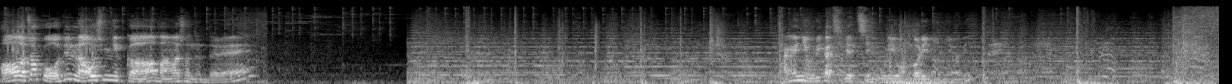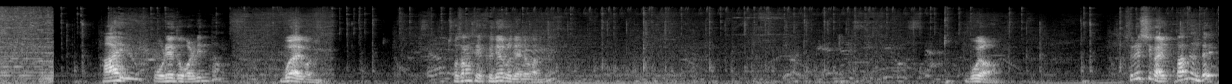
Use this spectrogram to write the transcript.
아 자꾸 어딜 나오십니까? 망하셨는데. 당연히 우리가 지겠지? 우리 원거리 minion이? 아휴 올해도 걸린다. 뭐야 이건? 저 상태 그대로 내려갔네? 뭐야? 쓰레쉬가 땄는데?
